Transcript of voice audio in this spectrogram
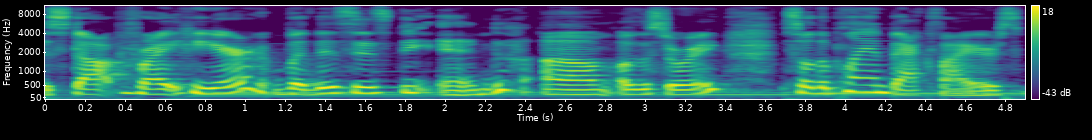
stop right here but this is the end um, of the story. So the plan backfires.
